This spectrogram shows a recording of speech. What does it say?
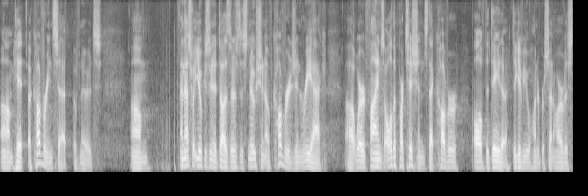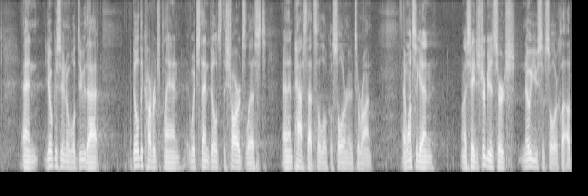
um, hit a covering set of nodes. Um, and that's what Yokozuna does. There's this notion of coverage in Riak uh, where it finds all the partitions that cover all of the data to give you 100% harvest. And Yokozuna will do that, build the coverage plan, which then builds the shards list, and then pass that to the local Solr node to run. And once again, when I say distributed search, no use of Solr Cloud.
